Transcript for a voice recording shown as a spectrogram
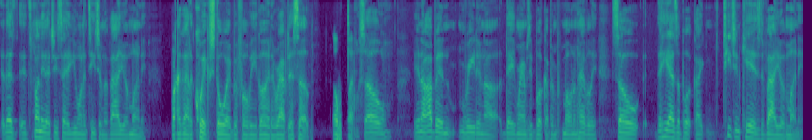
that's it's funny that you say you want to teach them the value of money. But I got a quick story before we go ahead and wrap this up. Oh, what? So, you know, I've been reading uh Dave Ramsey book. I've been promoting him heavily. So he has a book like teaching kids the value of money.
